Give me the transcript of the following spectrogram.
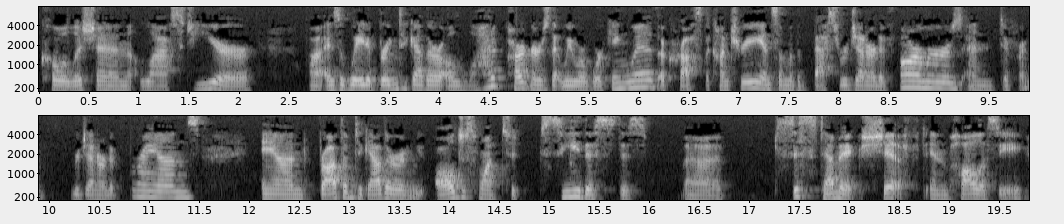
Coalition last year uh, as a way to bring together a lot of partners that we were working with across the country and some of the best regenerative farmers and different regenerative brands and brought them together and we all just want to see this this uh, systemic shift in policy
